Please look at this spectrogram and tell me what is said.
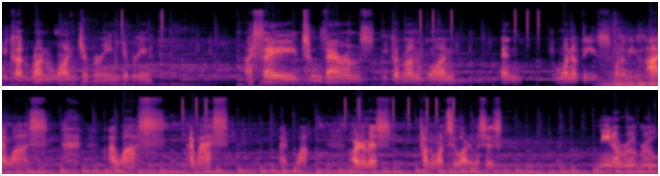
You could run one Jabrine, Gibrine. I say two Varums, you could run one and one of these, one of these, Iwas. Iwas. Iwas. I, wow. Artemis, probably want two Artemises. Nina Ruru,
